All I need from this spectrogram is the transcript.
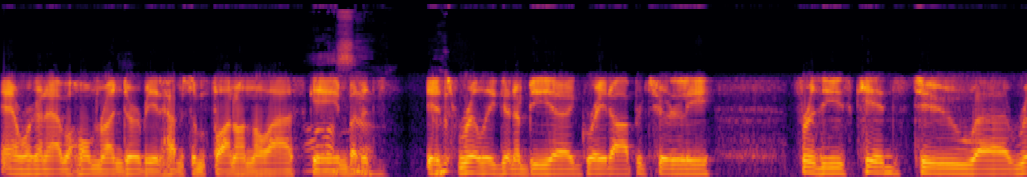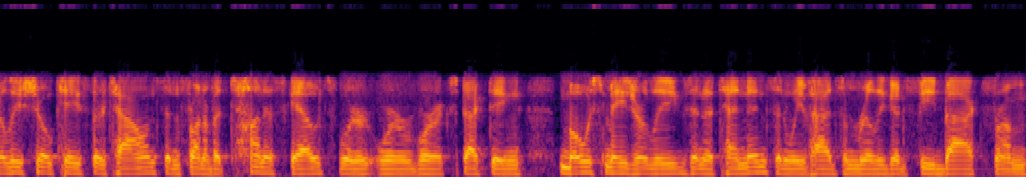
and we're going to have a home run derby and have some fun on the last game. But it's, it's really going to be a great opportunity for these kids to uh, really showcase their talents in front of a ton of scouts. We're, we're, we're expecting most major leagues in attendance, and we've had some really good feedback from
